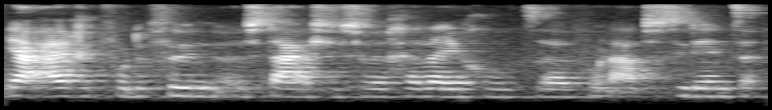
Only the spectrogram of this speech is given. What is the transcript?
ja, eigenlijk voor de fun stages geregeld voor een aantal studenten.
